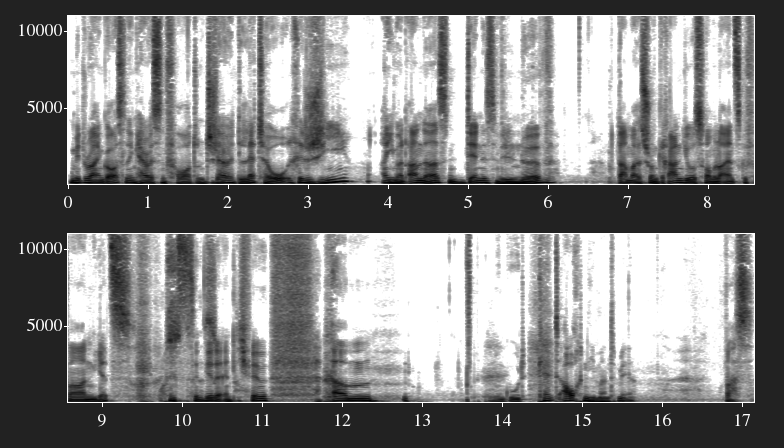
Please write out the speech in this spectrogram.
mit Ryan Gosling, Harrison Ford und Jared Leto. Regie, jemand anders, Dennis Villeneuve. Damals schon grandios Formel 1 gefahren, jetzt inszeniert er endlich Filme. Ähm, nun gut. Kennt auch niemand mehr. Was?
